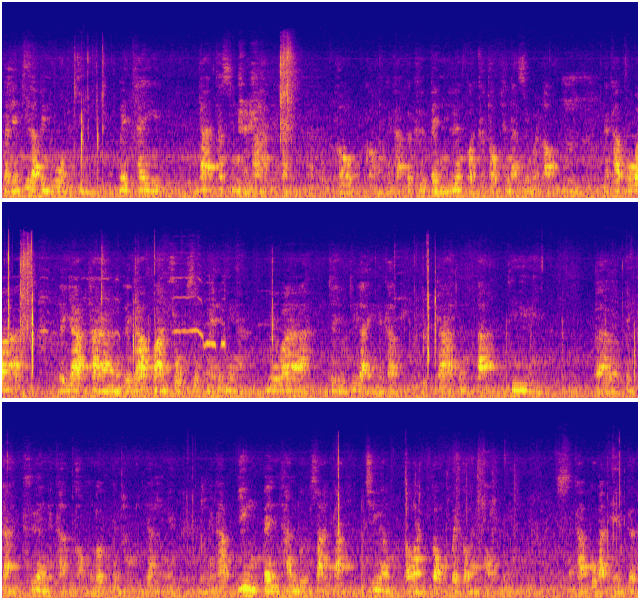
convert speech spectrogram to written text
ประเด็นที่เราเป็นห่วงจริง ไม่ใช่ด้านทัศนียภาพนะครับขอก่อนนะครับก็คือเป็นเรื่องผลกระทบทางด้านสิ่งแวดล้อมอืมนะครับเพราะว่าระยะทางระยะความสูง10เมตรเนี่ยไม่ว่าจะอยู่ที่ไหนนะครับก๊าซต่างๆที่เอ่อเป็นการเคลื่อนนะครับของรถบรรทุกทุกอย่างเนี่ยนะครับยิ่งเป็นทางด่วนสายกลางเชื่อมตะวันตกไปตะวันออกเนี่ย นะครับอุบัติเหตุเกิด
